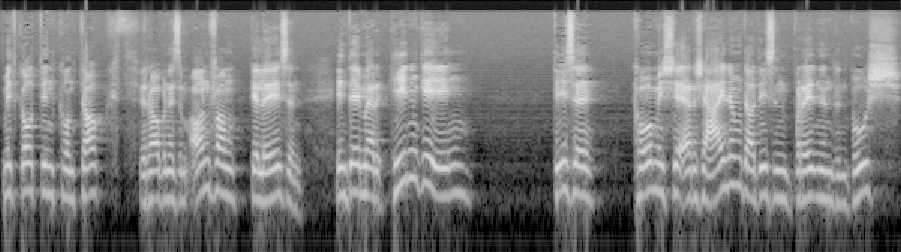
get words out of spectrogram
mit Gott in Kontakt. Wir haben es am Anfang gelesen, indem er hinging, diese komische Erscheinung, da diesen brennenden Busch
